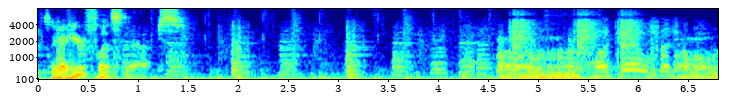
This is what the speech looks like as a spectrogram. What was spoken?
It's like I hear footsteps. My tail says hello.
